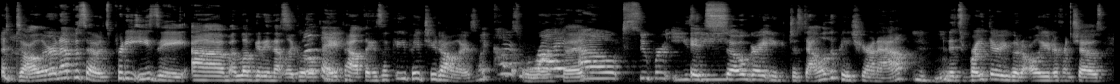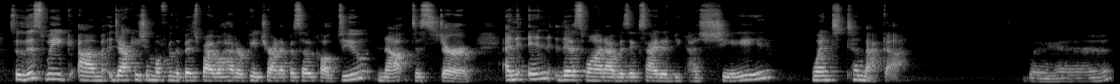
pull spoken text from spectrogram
A dollar an episode. It's pretty easy. Um, I love getting that like It's little nothing. PayPal thing. It's like you pay two dollars. It comes right it. out, super easy. It's so great. You can just download the Patreon app. Mhm. and it's right there. You go to all your different shows. So this week, um, Jackie Schimmel from the Bitch Bible had her Patreon episode called "Do Not Disturb," and in this one, I was excited because she went to Mecca. Where?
